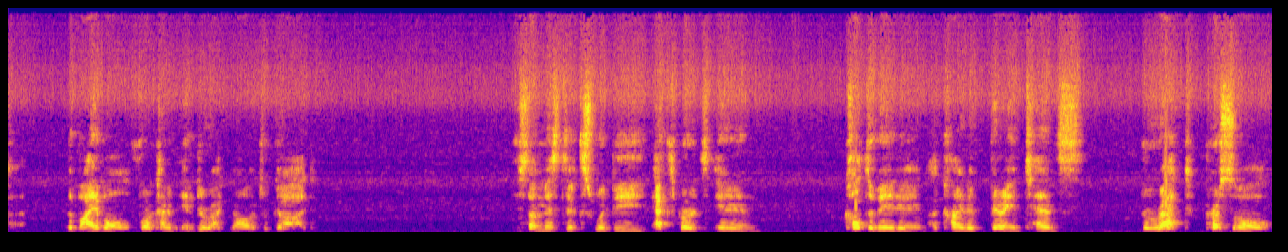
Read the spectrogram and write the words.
uh, the Bible for kind of indirect knowledge of God some mystics would be experts in cultivating a kind of very intense, direct, personal,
